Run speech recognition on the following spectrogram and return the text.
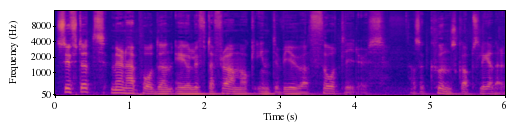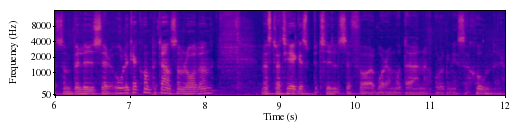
Syftet med den här podden är att lyfta fram och intervjua thought leaders, alltså kunskapsledare som belyser olika kompetensområden med strategisk betydelse för våra moderna organisationer.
